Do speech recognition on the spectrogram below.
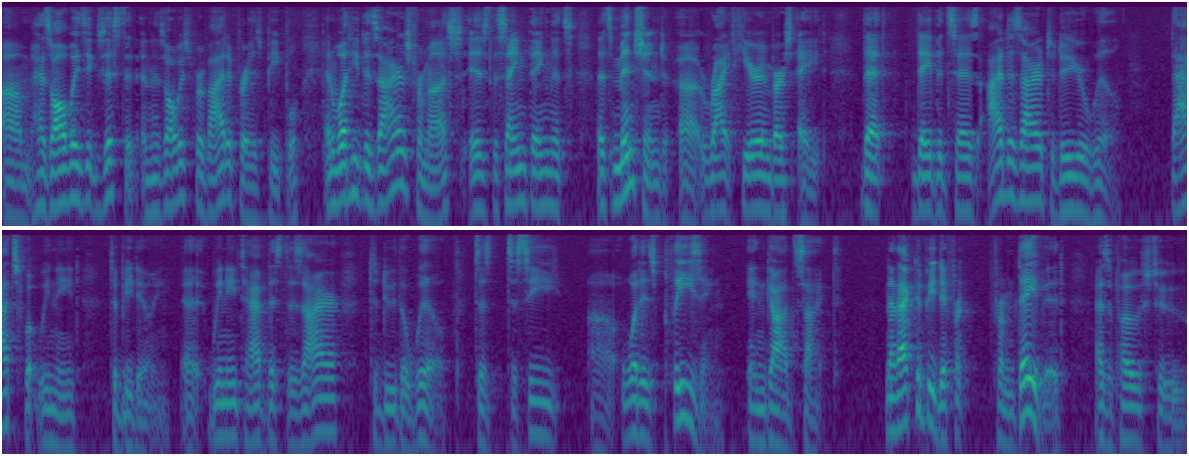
um, has always existed and has always provided for his people. And what he desires from us is the same thing that's, that's mentioned uh, right here in verse 8 that David says, I desire to do your will. That's what we need to be doing. Uh, we need to have this desire to do the will, to, to see uh, what is pleasing in God's sight. Now that could be different from David as opposed to,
